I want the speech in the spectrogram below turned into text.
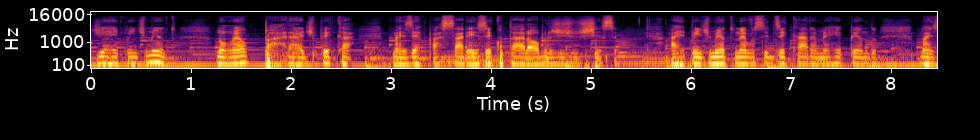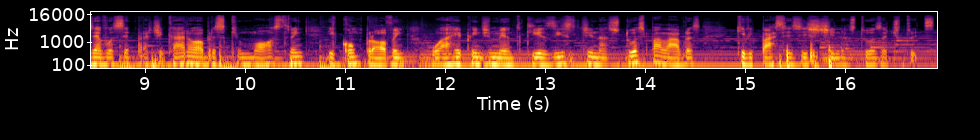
de arrependimento. Não é o parar de pecar, mas é passar a executar obras de justiça. Arrependimento não é você dizer, cara, me arrependo, mas é você praticar obras que mostrem e comprovem o arrependimento que existe nas tuas palavras, que ele passa a existir nas tuas atitudes.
